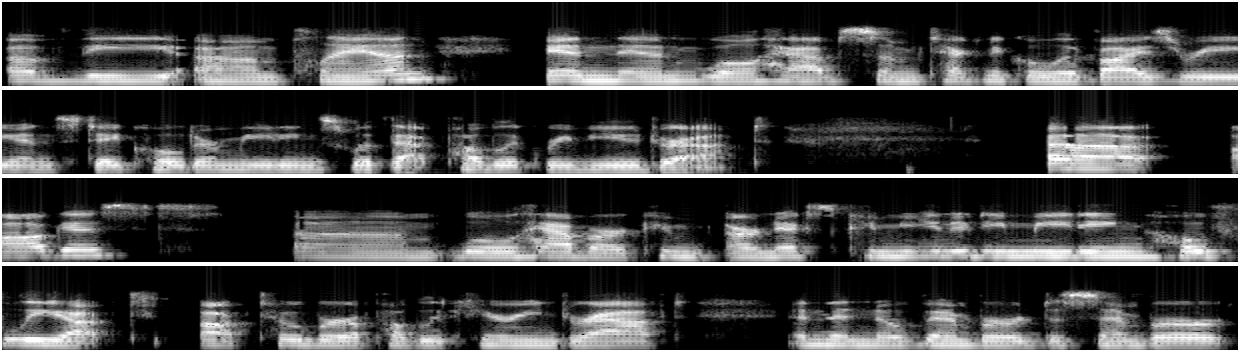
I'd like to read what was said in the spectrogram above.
of the um, plan, and then we'll have some technical advisory and stakeholder meetings with that public review draft. Uh, August, um, we'll have our our next community meeting, hopefully oct October, a public hearing draft, and then November, December,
